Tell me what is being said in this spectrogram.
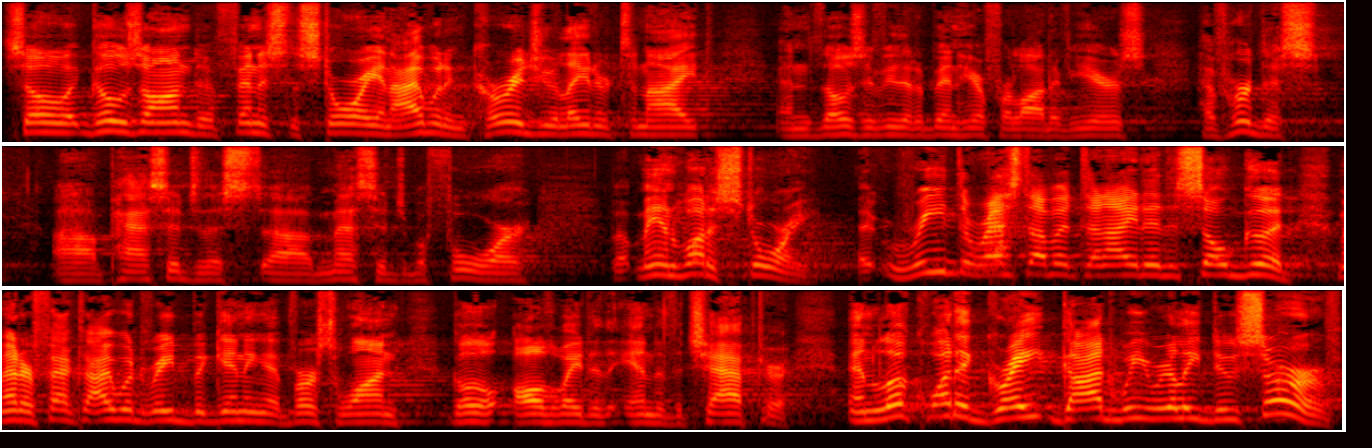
So it goes on to finish the story, and I would encourage you later tonight, and those of you that have been here for a lot of years have heard this uh, passage, this uh, message before. But man, what a story. Read the rest of it tonight. It is so good. Matter of fact, I would read beginning at verse 1, go all the way to the end of the chapter. And look what a great God we really do serve.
